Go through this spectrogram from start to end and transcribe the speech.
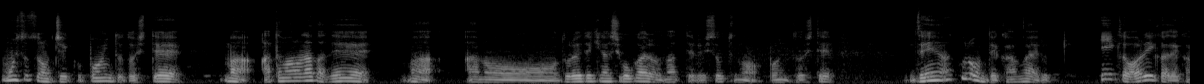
もう一つのチェックポイントとして、まあ、頭の中で、まあ、あの奴隷的な思考回路になっている一つのポイントとして善悪論で考えるいいか悪いかで考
